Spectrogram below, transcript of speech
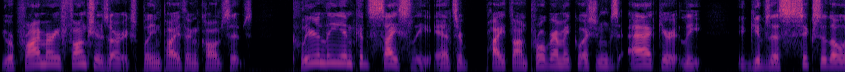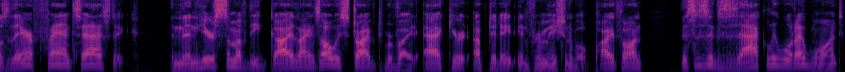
Your primary functions are explain Python concepts clearly and concisely, answer Python programming questions accurately. It gives us six of those there. Fantastic. And then here's some of the guidelines. Always strive to provide accurate, up to date information about Python. This is exactly what I want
